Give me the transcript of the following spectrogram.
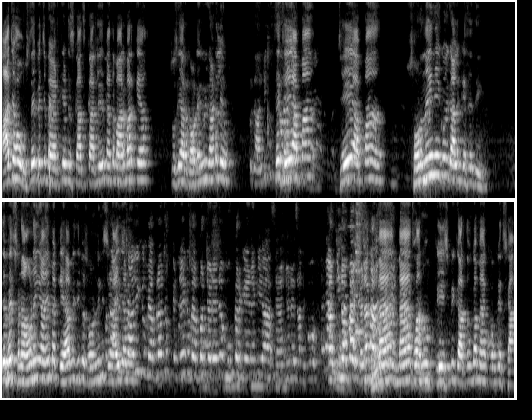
ਅੱਜ ਹਾਊਸ ਦੇ ਵਿੱਚ ਬੈਠ ਕੇ ਡਿਸਕਸ ਕਰ ਲਈ ਮੈਂ ਤਾਂ ਬਾਰ-ਬਾਰ ਕਿਹਾ ਤੁਸੀਂ ਆ ਰਿਕਾਰਡਿੰਗ ਵੀ ਕੱਢ ਲਿਓ। ਪ੍ਰਧਾਨ ਜੀ ਤੇ ਜੇ ਆਪਾਂ ਜੇ ਆਪਾਂ ਸੁਣਨਾ ਹੀ ਨਹੀਂ ਕੋਈ ਗੱਲ ਕਿਸੇ ਦੀ ਤੇ ਫਿਰ ਸੁਣਾਉਣਾ ਹੀ ਆਏ ਮੈਂ ਕਿਹਾ ਵੀ ਸੀ ਵੀ ਸੁਣਨੀ ਨਹੀਂ ਸੁਣਾਈ ਜਾਣੀ। 40 ਕੁ ਮੈਂਬਰਾਂ ਚੋਂ ਕਿੰਨੇ ਕੁ ਮੈਂਬਰ ਜਿਹੜੇ ਨੇ ਉਹ ਮੁੱਕਰ ਗਏ ਨੇ ਕਿ ਆ ਸੈਨ ਜਿਹੜੇ ਸਾਡੇ ਕੋਲ ਐਮਪੀ ਨਾਲ ਖੜਾ ਕਰ ਮੈਂ ਮੈਂ ਤੁਹਾਨੂੰ ਪੇਸ਼ ਵੀ ਕਰ ਦੂੰਗਾ ਮੈਂ ਸ਼ਾ-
